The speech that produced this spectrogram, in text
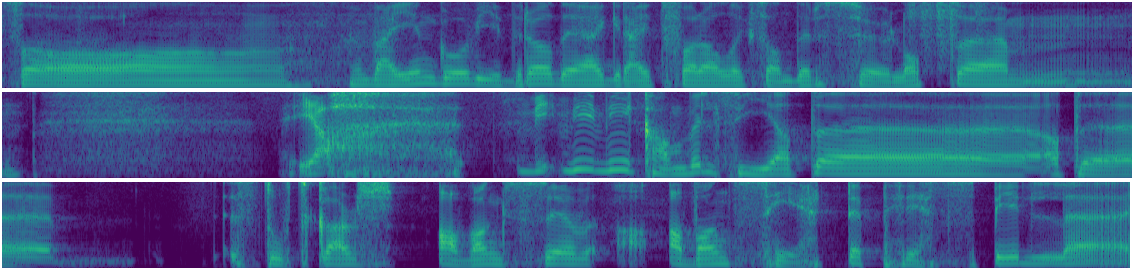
Så veien går videre, og det er greit for Alexander Sørloth. Um, ja vi, vi, vi kan vel si at, uh, at uh, Stuttgarts avanserte presspill uh,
